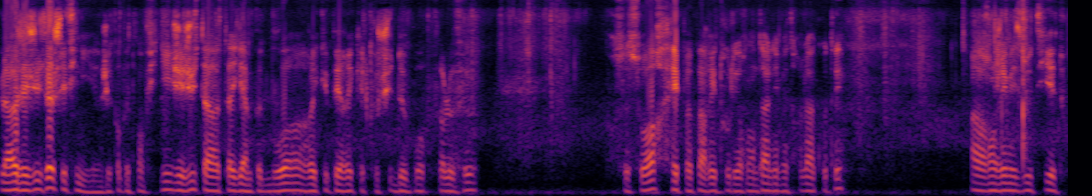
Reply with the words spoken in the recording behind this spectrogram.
Là, j'ai juste, j'ai fini, j'ai complètement fini. J'ai juste à tailler un peu de bois, récupérer quelques chutes de bois pour faire le feu pour ce soir et préparer tous les rondins, les mettre là à côté. Arranger mes outils et tout.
